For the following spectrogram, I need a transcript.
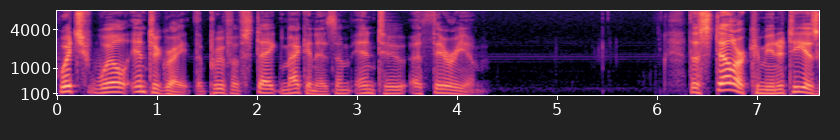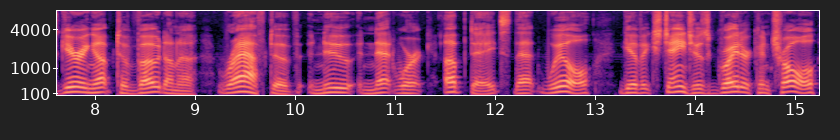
which will integrate the proof of stake mechanism into Ethereum. The Stellar community is gearing up to vote on a raft of new network updates that will give exchanges greater control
